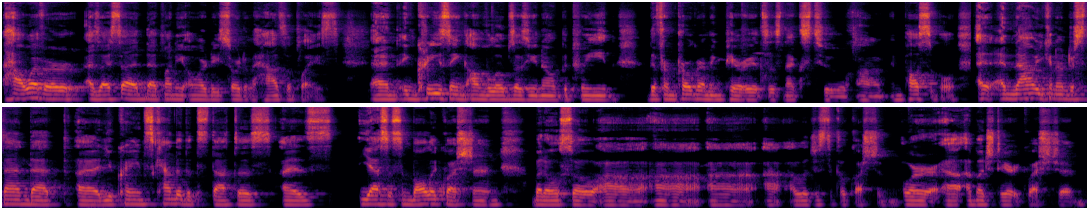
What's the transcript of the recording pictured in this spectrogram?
However, as I said, that money already sort of has a place. And increasing envelopes, as you know, between different programming periods is next to um, impossible. And, and, now you can understand that uh, Ukraine's candidate status is, yes, a symbolic question, but also uh, uh, uh a logistical question or a budgetary question.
